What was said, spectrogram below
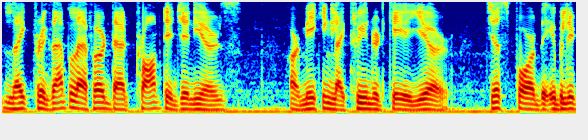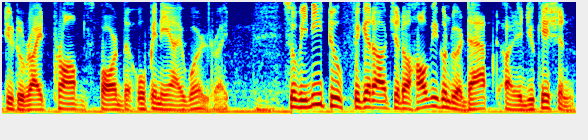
like for example, I've heard that prompt engineers are making like 300k a year just for the ability to write prompts for the OpenAI world, right? So we need to figure out, you know, how we're going to adapt our education.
